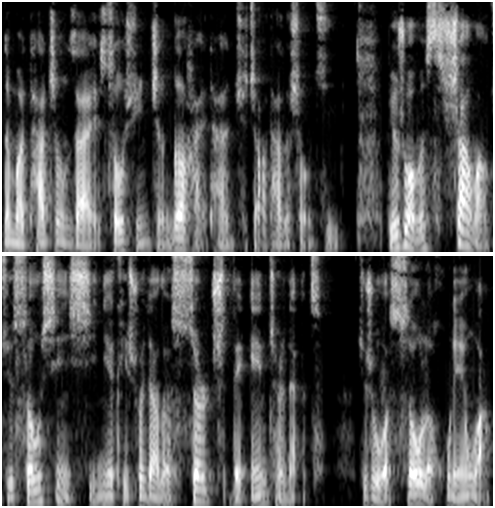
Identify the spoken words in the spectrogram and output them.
那么他正在搜寻整个海滩去找他的手机。比如说，我们上网去搜信息，你也可以说叫做 search the internet，就是我搜了互联网，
